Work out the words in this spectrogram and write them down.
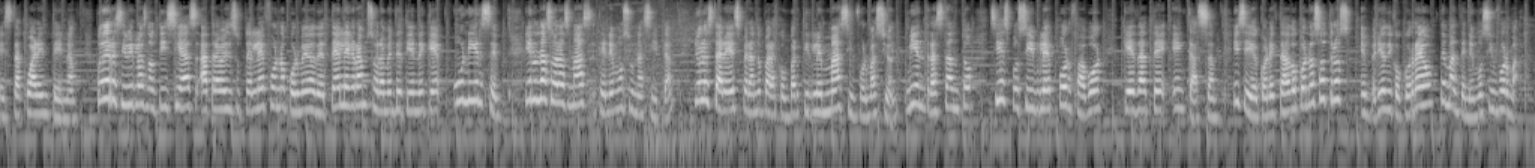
esta cuarentena. Puede recibir las noticias a través de su teléfono teléfono por medio de Telegram, solamente tiene que unirse. Y en unas horas más tenemos una cita. Yo lo estaré esperando para compartirle más información. Mientras tanto, si es posible, por favor, quédate en casa y sigue conectado con nosotros. En Periódico Correo te mantenemos informado.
